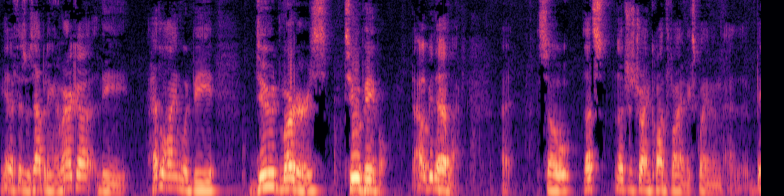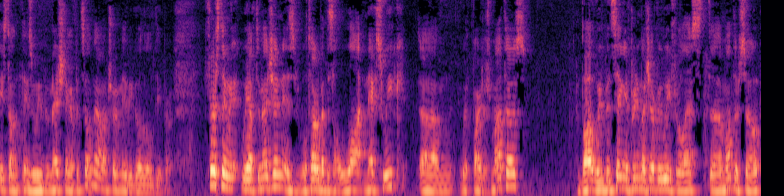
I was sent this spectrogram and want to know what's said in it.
Again, if this was happening in America, the headline would be dude murders two people. That would be the headline. Uh, so let's let's just try and quantify and explain uh, based on things that we've been mentioning up until now. and try to maybe go a little deeper. First thing we, we have to mention is we'll talk about this a lot next week um, with Parshas Matos. but we've been saying it pretty much every week for the last uh, month or so.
